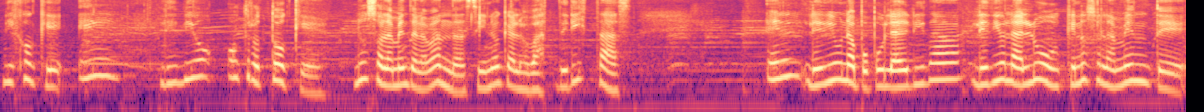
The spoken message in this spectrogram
Dijo que él le dio otro toque, no solamente a la banda, sino que a los bateristas él le dio una popularidad, le dio la luz, que no solamente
